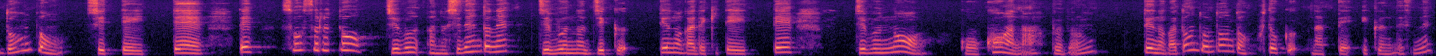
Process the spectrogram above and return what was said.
どんどん知っていって、で、そうすると自分、あの自然とね、自分の軸っていうのができていって、自分のこうコアな部分っていうのがどんどんどんどん太くなっていくんですね。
